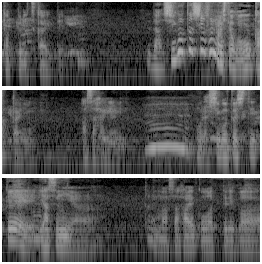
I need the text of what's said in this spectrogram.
たっぷり使えてだ仕事主婦の人が多かったんよ朝早いのうん。ほら仕事しててうん。休みやただまあ朝早く終わってれば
